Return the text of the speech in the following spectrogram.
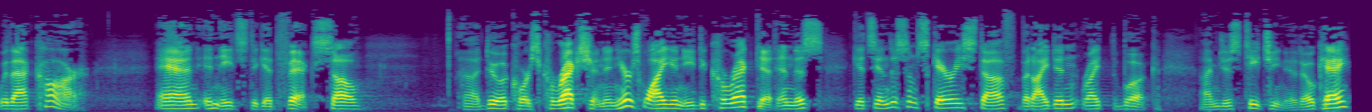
with that car, and it needs to get fixed. So, uh, do a course correction. And here's why you need to correct it. And this gets into some scary stuff, but I didn't write the book. I'm just teaching it, okay?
